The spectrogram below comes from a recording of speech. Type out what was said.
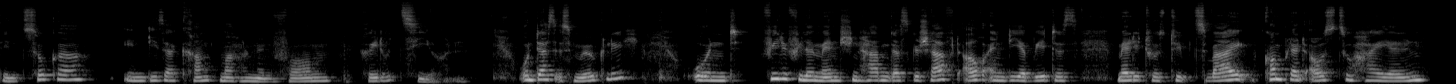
den Zucker in dieser krankmachenden Form reduzieren. Und das ist möglich und viele, viele Menschen haben das geschafft, auch ein Diabetes mellitus Typ 2 komplett auszuheilen,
